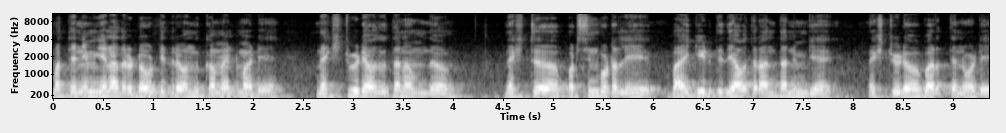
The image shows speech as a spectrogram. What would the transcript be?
ಮತ್ತು ನಿಮ್ಗೇನಾದರೂ ಡೌಟ್ ಇದ್ದರೆ ಒಂದು ಕಮೆಂಟ್ ಮಾಡಿ. ನೆಕ್ಸ್ಟ್ ವೀಡಿಯೋ ಆಗುತ್ತೆ ನಮ್ಮದು ನೆಕ್ಸ್ಟ್ ಪರ್ಸಿನ್ ಬೋಟಲ್ಲಿ ಬಾಯ್ಗೆ ಹಿಡ್ದಿದ್ದು ಯಾವ ಥರ ಅಂತ ನಿಮಗೆ ನೆಕ್ಸ್ಟ್ ವೀಡಿಯೋ ಬರುತ್ತೆ ನೋಡಿ.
